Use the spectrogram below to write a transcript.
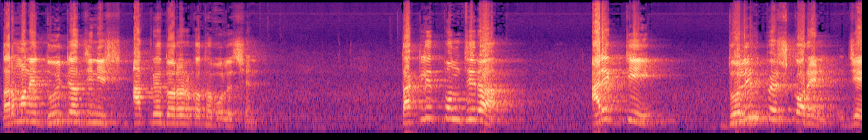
তার মানে দুইটা জিনিস আঁকড়ে ধরার কথা বলেছেন। তাকলিদপন্থীরা আরেকটি দলিল পেশ করেন যে,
